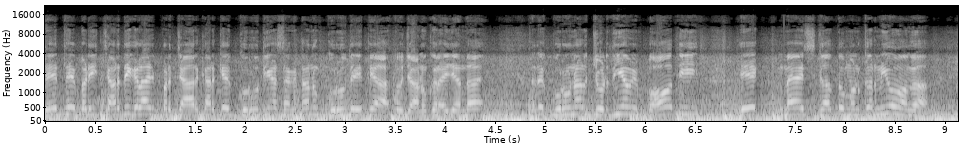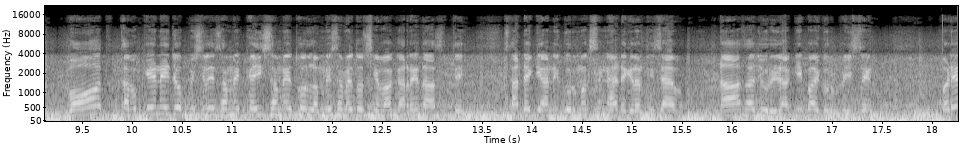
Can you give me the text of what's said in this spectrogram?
ਤੇ ਇੱਥੇ ਬੜੀ ਚੜ੍ਹਦੀ ਕਲਾ 'ਚ ਪ੍ਰਚਾਰ ਕਰਕੇ ਗੁਰੂ ਦੀਆਂ ਸੰਗਤਾਂ ਨੂੰ ਗੁਰੂ ਦੇ ਇਤਿਹਾਸ ਤੋਂ ਜਾਣੂ ਕਰਾਈ ਜਾਂਦਾ ਹੈ। ਅਤੇ ਗੁਰੂ ਨਾਲ ਜੁੜਦੀਆਂ ਵੀ ਬਹੁਤ ਹੀ। ਇਹ ਮੈਂ ਇਸ ਗੱਲ ਤੋਂ ਮੁਨਕਰ ਨਹੀਂ ਹੋਵਾਂਗਾ। ਬਹੁਤ ਤਬਕੇ ਨੇ ਜੋ ਪਿਛਲੇ ਸਮੇਂ, ਕਈ ਸਮੇਂ ਤੋਂ ਲੰਮੇ ਸਮੇਂ ਤੋਂ ਸੇਵਾ ਕਰ ਰਹੇ ਦਾਸ ਇੱਥੇ। ਸਾਡੇ ਗਿਆਨੀ ਗੁਰਮੁਖ ਸਿੰਘ, ਸਾਡੇ ਗ੍ਰੰਥੀ ਸਾਹਿਬ ਦਾਸ ਹਜੂਰੀ ਰਾਗੀ ਭਾਈ ਗੁਰਪ੍ਰੀਤ ਸਿੰਘ। ਬੜੇ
